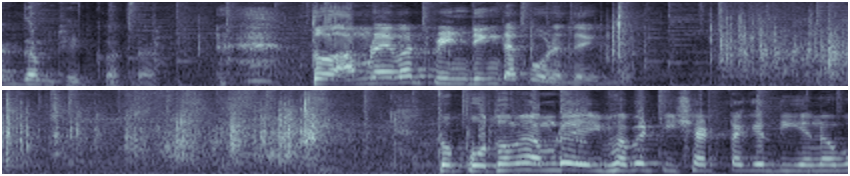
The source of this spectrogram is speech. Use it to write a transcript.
একদম ঠিক কথা। তো আমরা এবার প্রিন্টিংটা করে দেখব। তো প্রথমে আমরা এইভাবে টি শার্টটাকে দিয়ে নেব।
